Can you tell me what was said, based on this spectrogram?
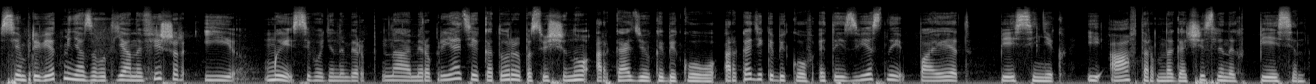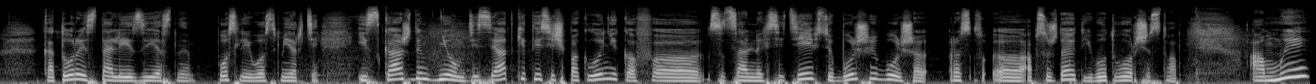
Всем привет, меня зовут Яна Фишер, и мы сегодня на, мер... на мероприятии, которое посвящено Аркадию Кобякову. Аркадий Кобяков – это известный поэт, песенник и автор многочисленных песен, которые стали известны после его смерти. И с каждым днем десятки тысяч поклонников э, социальных сетей все больше и больше рас, э, обсуждают его творчество. А мы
